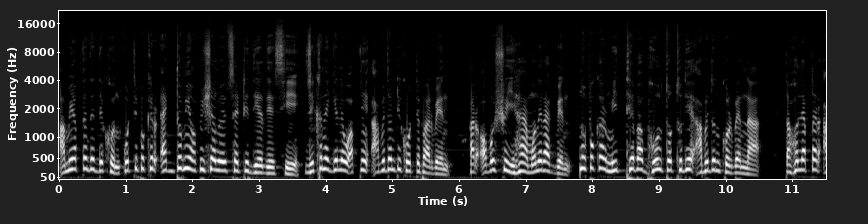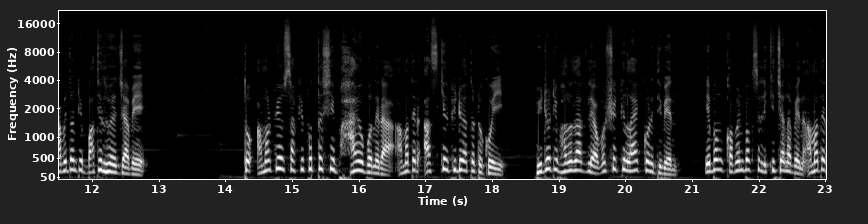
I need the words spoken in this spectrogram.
আমি আপনাদের দেখুন, কর্তৃপক্ষের একদমই অফিসিয়াল ওয়েবসাইটটি দিয়ে দিয়েছি, যেখানে গেলেও আপনি আবেদনটি করতে পারবেন। আর অবশ্যই হ্যাঁ মনে রাখবেন, কোনো প্রকার মিথ্যে বা ভুল তথ্য দিয়ে আবেদন করবেন না। তাহলে আপনার আবেদনটি বাতিল হয়ে যাবে। তো আমার প্রিয় চাকরি প্রত্যাশী ভাই ও বোনেরা, আমাদের আজকের ভিডিও এতটুকুই। ভিডিওটি ভালো লাগলে অবশ্যই একটি লাইক করে দিবেন। এবং কমেন্ট বক্সে লিখে জানাবেন আমাদের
